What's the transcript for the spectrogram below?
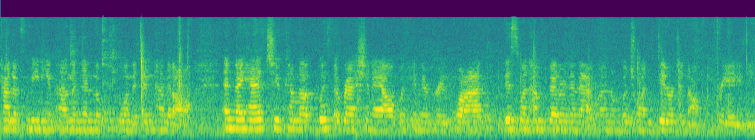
kind of medium hum, and then the, the one that didn't hum at all. And they had to come up with a rationale within their group why this one hummed better than that one, and which one did or did not create any,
